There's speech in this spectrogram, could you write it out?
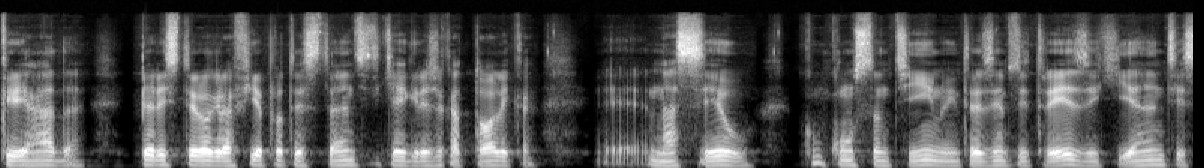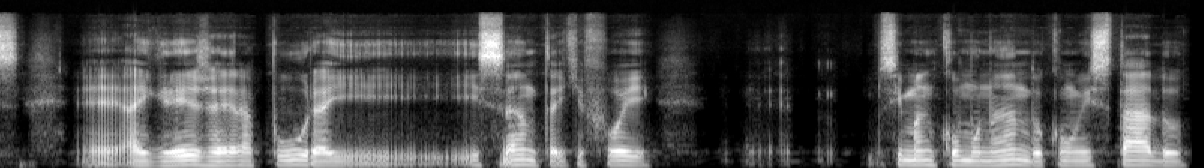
criada pela historiografia protestante de que a Igreja Católica é, nasceu com Constantino em 313, que antes é, a Igreja era pura e, e santa e que foi é, se mancomunando com o Estado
